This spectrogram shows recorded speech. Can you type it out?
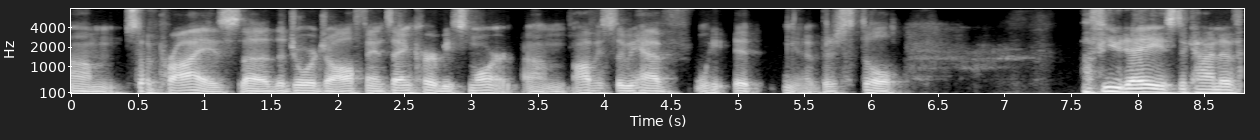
um, surprise uh, the Georgia offense and Kirby Smart. Um, obviously, we have we it you know there's still a few days to kind of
